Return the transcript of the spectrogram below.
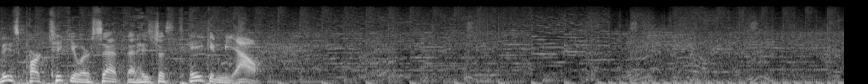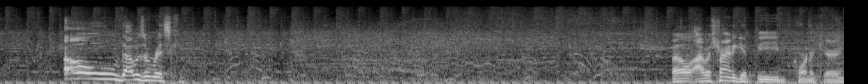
this particular set that has just taken me out? Oh, that was a risk. Well, I was trying to get the corner carry.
